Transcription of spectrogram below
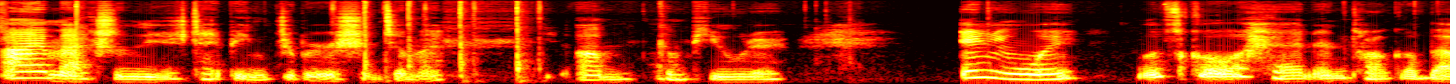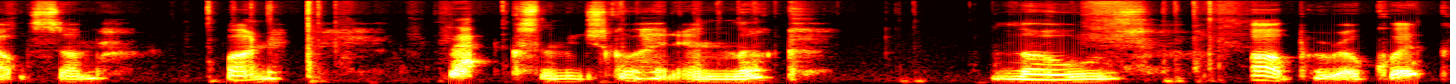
I'm actually just typing gibberish into my um computer. Anyway, let's go ahead and talk about some fun facts. Let me just go ahead and look those up real quick.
